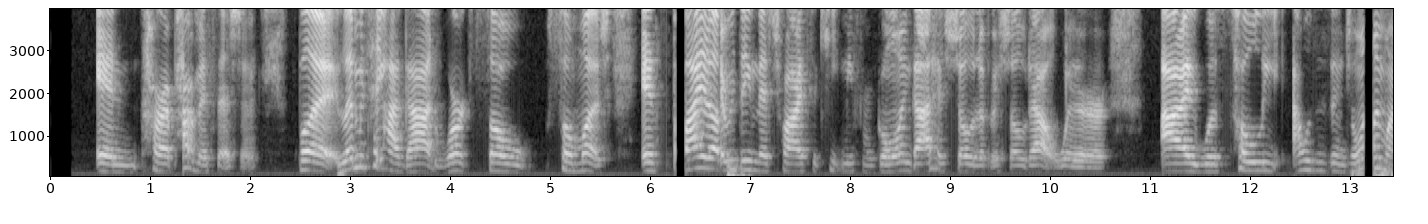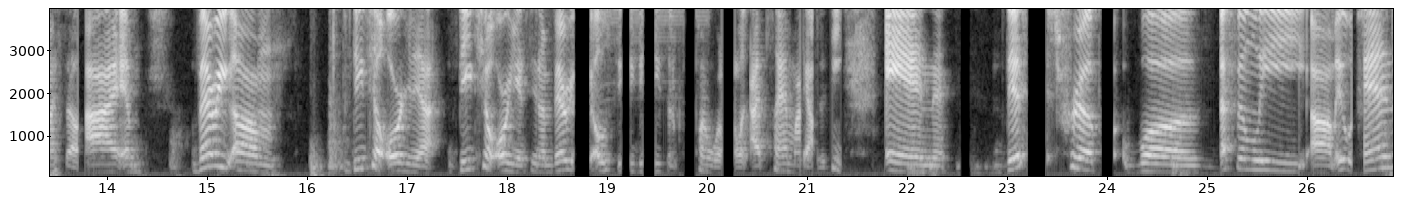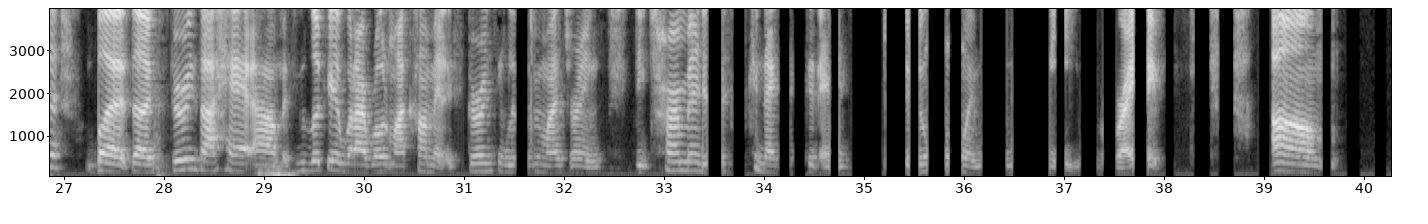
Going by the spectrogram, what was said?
in her empowerment session. But let me tell you how God works so so much. In spite of everything that tried to keep me from going, God has showed up and showed out where I was totally I was just enjoying myself. I am very um detail oriented detail oriented. I'm very OCD to the point where like I plan my day to the T. And this trip was definitely um, it was planned, but the experience I had, um, if you look at what I wrote in my comment, experiencing living my dreams, determined, disconnected, and doing me, right? Um,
